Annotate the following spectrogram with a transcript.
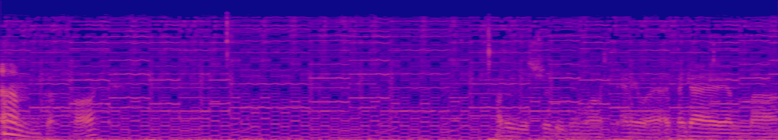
The fuck? How does this shit even work? Anyway, I think I am, uh...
